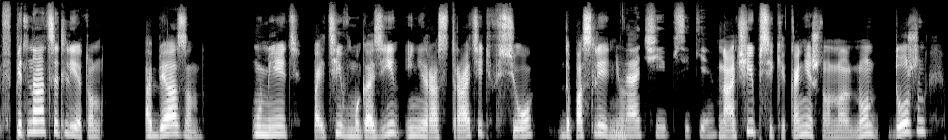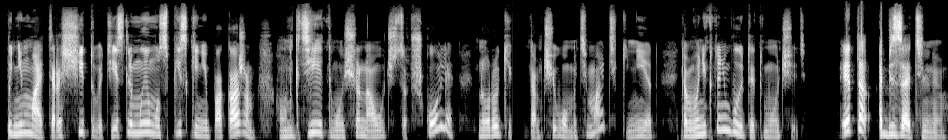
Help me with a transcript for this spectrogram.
В 15 лет он обязан уметь пойти в магазин и не растратить все до последнего. На чипсики. На чипсики, конечно. Он, он должен понимать, рассчитывать. Если мы ему списки не покажем, он где этому еще научится? В школе? На уроке там чего? Математики? Нет. Там его никто не будет этому учить. Это обязательное.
